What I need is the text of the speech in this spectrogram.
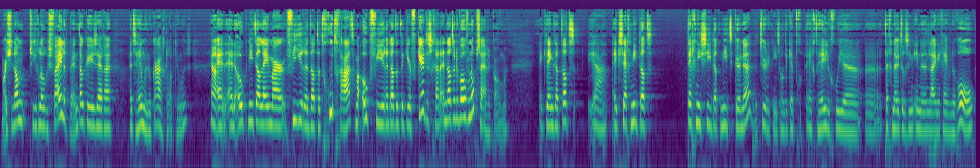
Maar als je dan psychologisch veilig bent, dan kun je zeggen: het is helemaal in elkaar geklapt, jongens. ja. En, en ook niet alleen maar vieren dat het goed gaat, maar ook vieren dat het een keer verkeerd is gegaan en dat we er bovenop zijn gekomen. Ik denk dat dat, ja, ik zeg niet dat technici dat niet kunnen. Natuurlijk niet, want ik heb echt hele goede eh techneuten gezien in een leidinggevende rol.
